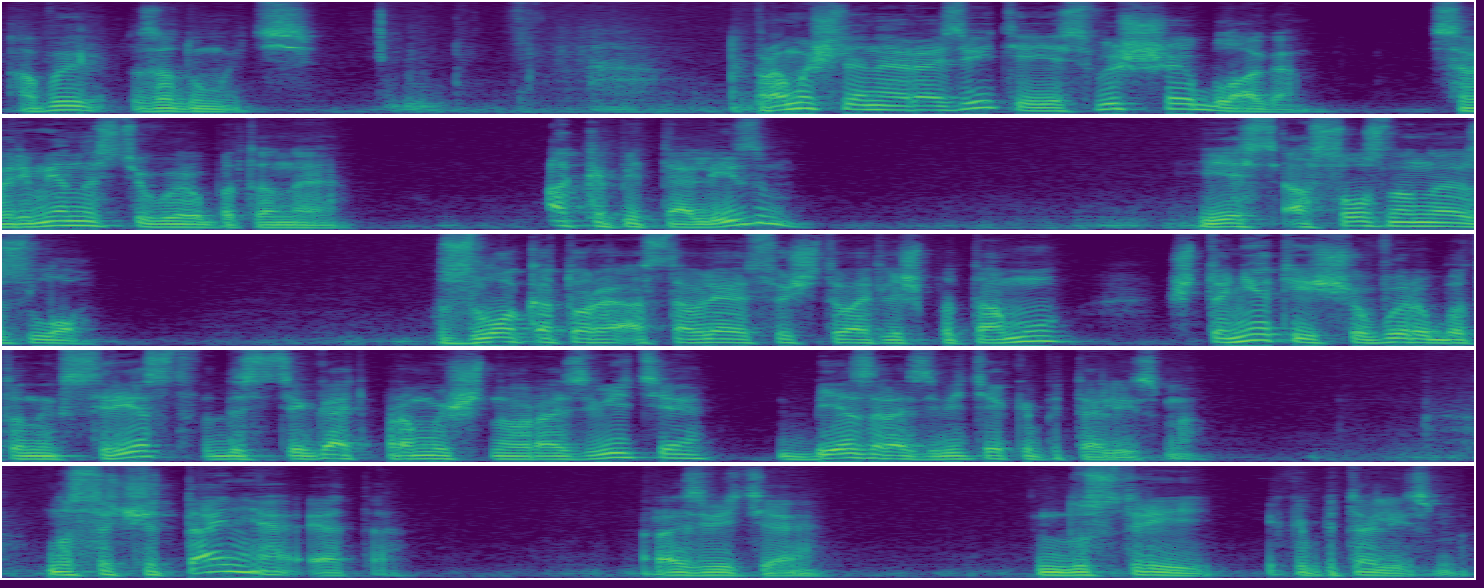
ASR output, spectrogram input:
а вы задумайтесь. Промышленное развитие есть высшее благо, современностью выработанное, а капитализм есть осознанное зло – Зло, которое оставляет существовать лишь потому, что нет еще выработанных средств достигать промышленного развития без развития капитализма. Но сочетание это, развитие индустрии и капитализма,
